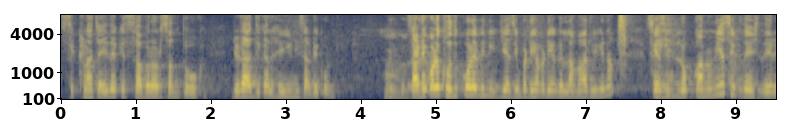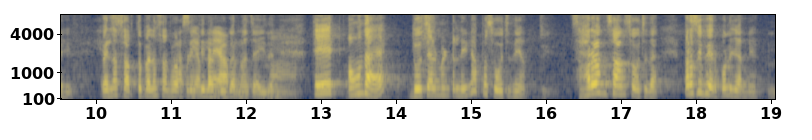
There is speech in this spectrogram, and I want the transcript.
ਸਿੱਖਣਾ ਚਾਹੀਦਾ ਕਿ ਸਬਰ ਔਰ ਸੰਤੋਖ ਜਿਹੜਾ ਅੱਜ ਕੱਲ ਹੈ ਹੀ ਨਹੀਂ ਸਾਡੇ ਕੋਲ। ਸਾਡੇ ਕੋਲੇ ਖੁਦ ਕੋਲੇ ਵੀ ਨਹੀਂ। ਜੇ ਅਸੀਂ ਵੱਡੀਆਂ ਵੱਡੀਆਂ ਗੱਲਾਂ ਮਾਰ ਲਈਏ ਨਾ ਕਿ ਅਸੀਂ ਲੋਕਾਂ ਨੂੰ ਨਹੀਂ ਅਸੀਂ ਉਪਦੇਸ਼ ਦੇ ਰਹੇ। ਪਹਿਲਾਂ ਸਭ ਤੋਂ ਪਹਿਲਾਂ ਸਾਨੂੰ ਆਪਣੇ ਤੇ ਲਾਗੂ ਕਰਨਾ ਚਾਹੀਦਾ। ਤੇ ਆਉਂਦਾ ਹੈ 2-4 ਮਿੰਟ ਲਈ ਨਾ ਆਪਾਂ ਸੋਚਦੇ ਹਾਂ। ਜੀ। ਸਾਰਾ ਇਨਸਾਨ ਸੋਚਦਾ ਪਰ ਅਸੀਂ ਫੇਰ ਭੁੱਲ ਜਾਂਦੇ ਹਾਂ।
